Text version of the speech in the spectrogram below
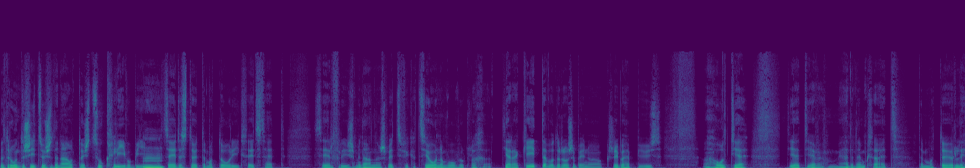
Weil der Unterschied zwischen den Autos ist zu klein, wobei Mhm. Mercedes dort den Motor eingesetzt hat, sehr frisch mit anderen Spezifikationen, wo wirklich die Rakete, die der Roger Benoit auch geschrieben hat bei uns, holt die, die, die, wie hat er dem gesagt, den Motorli.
